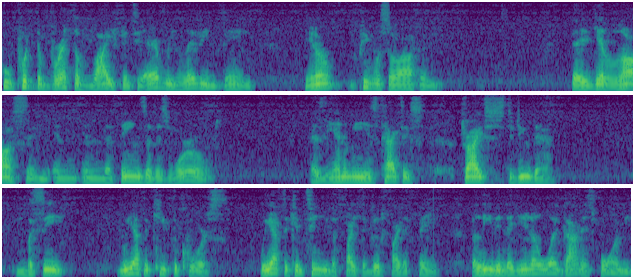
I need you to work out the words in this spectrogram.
who put the breath of life into every living thing. You know, people so often they get lost in, in, in the things of this world as the enemy's tactics tries to do that. But see, we have to keep the course. We have to continue to fight the good fight of faith, believing that you know what God is for me.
